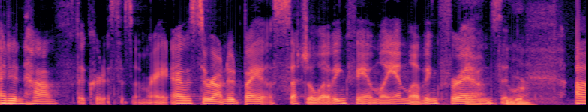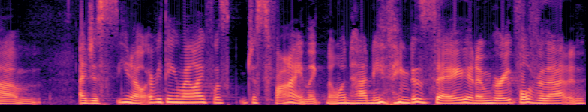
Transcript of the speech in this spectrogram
I didn't have the criticism, right? I was surrounded by such a loving family and loving friends. were. and um, I just, you know, everything in my life was just fine. Like no one had anything to say, and I'm grateful for that. And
